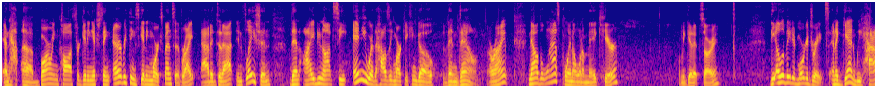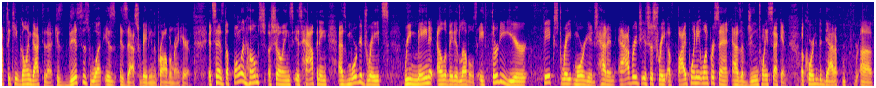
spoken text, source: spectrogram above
and uh, borrowing costs are getting interesting. Everything's getting more expensive, right? Added to that, inflation, then I do not see anywhere the housing market can go than down, all right? Now, the last point I want to make here, let me get it, sorry the elevated mortgage rates. And again, we have to keep going back to that because this is what is exacerbating the problem right here. It says the fall in home showings is happening as mortgage rates remain at elevated levels. A 30 year fixed rate mortgage had an average interest rate of 5.81% as of June 22nd, according to data from uh,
